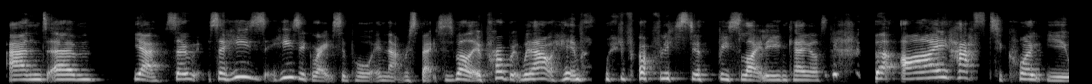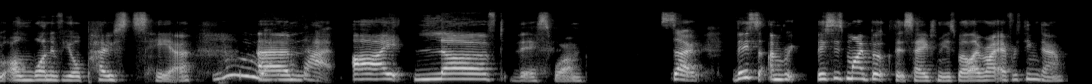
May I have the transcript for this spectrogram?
And um, yeah so so he's he's a great support in that respect as well. It probably without him we'd probably still be slightly in chaos. But i have to quote you on one of your posts here. Ooh, um, I love that. I loved this one. So this i'm re- this is my book that saves me as well. I write everything down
